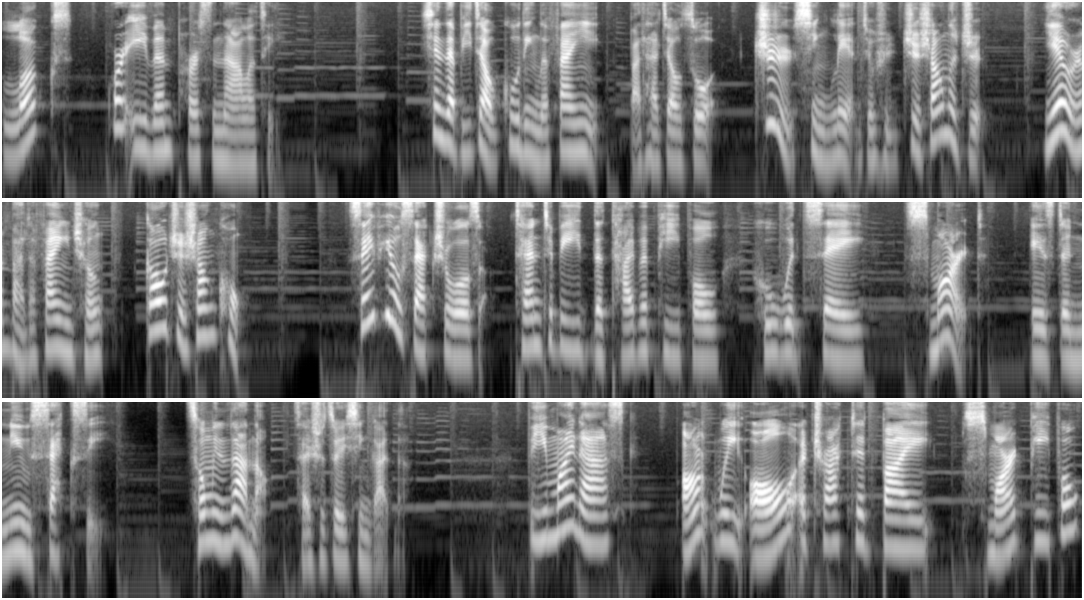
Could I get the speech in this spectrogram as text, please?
looks or even personality. 现在比较固定的翻译，把它叫做 智性恋就是智商的智，也有人把它翻译成高智商控。Sapiosexuals tend to be the type of people who would say smart is the new sexy，聪明的大脑才是最性感的。But you might ask, aren't we all attracted by smart people?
